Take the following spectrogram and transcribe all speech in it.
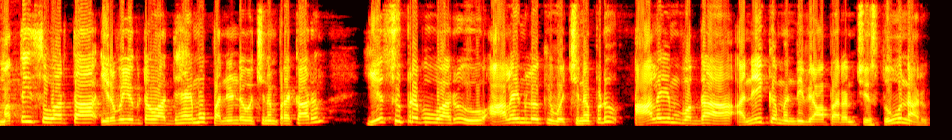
మత్తయి సువార్త ఇరవై ఒకటవ అధ్యాయము పన్నెండవ వచనం ప్రకారం యేసు ప్రభు వారు ఆలయంలోకి వచ్చినప్పుడు ఆలయం వద్ద అనేక మంది వ్యాపారం చేస్తూ ఉన్నారు.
